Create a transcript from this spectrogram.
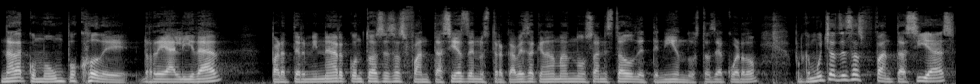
Nada como un poco de realidad para terminar con todas esas fantasías de nuestra cabeza que nada más nos han estado deteniendo, ¿estás de acuerdo? Porque muchas de esas fantasías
